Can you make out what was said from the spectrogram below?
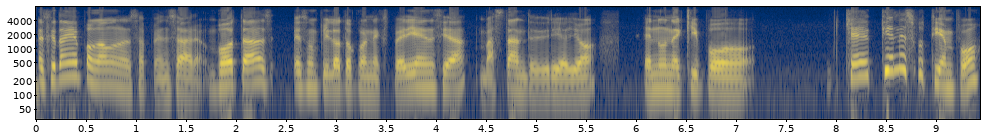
es que también pongámonos a pensar. Botas es un piloto con experiencia, bastante diría yo, en un equipo que tiene su tiempo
